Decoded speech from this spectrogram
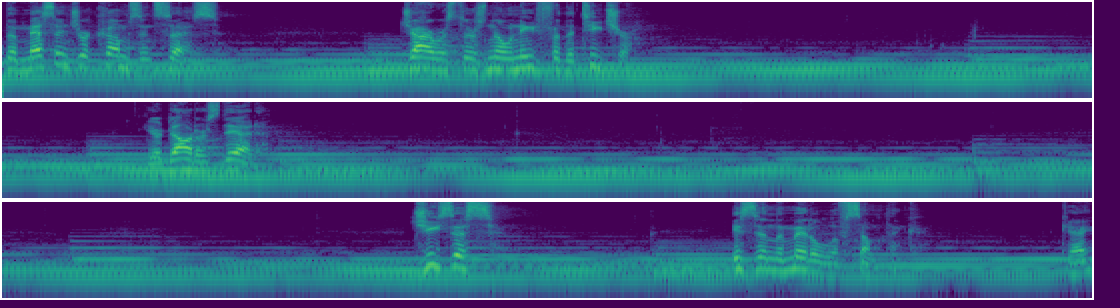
the messenger comes and says, Jairus, there's no need for the teacher. Your daughter's dead. Jesus is in the middle of something, okay?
